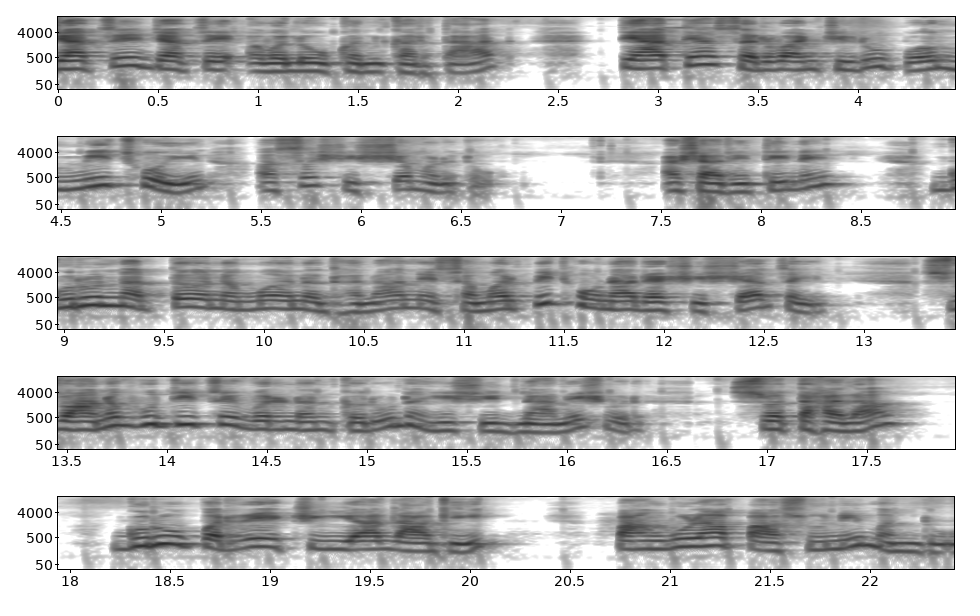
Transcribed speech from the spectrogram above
ज्याचे ज्याचे अवलोकन करतात त्या त्या सर्वांची रूपं मीच होईन असं शिष्य म्हणतो. अशा रीतीने गुरूंना तन मन धनाने समर्पित होणाऱ्या शिष्याचे स्वानुभूतीचे वर्णन करूनही श्री ज्ञानेश्वर स्वतःला गुरु पर्रेची या लागी पांगुळापासूनही मंदू.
